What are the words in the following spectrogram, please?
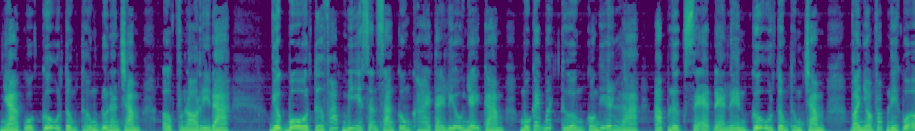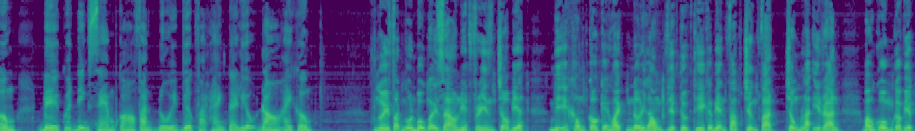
nhà của cựu Tổng thống Donald Trump ở Florida. Việc Bộ Tư pháp Mỹ sẵn sàng công khai tài liệu nhạy cảm một cách bất thường có nghĩa là áp lực sẽ đè lên cựu Tổng thống Trump và nhóm pháp lý của ông để quyết định xem có phản đối việc phát hành tài liệu đó hay không. Người phát ngôn Bộ Ngoại giao Ned cho biết Mỹ không có kế hoạch nới lỏng việc thực thi các biện pháp trừng phạt chống lại Iran, bao gồm cả việc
